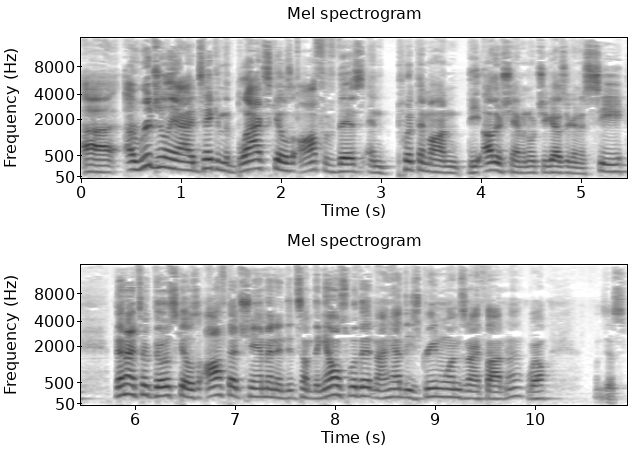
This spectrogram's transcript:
uh, originally, I had taken the black scales off of this and put them on the other Shaman, which you guys are going to see. Then I took those scales off that Shaman and did something else with it, and I had these green ones, and I thought, eh, well, I'll just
